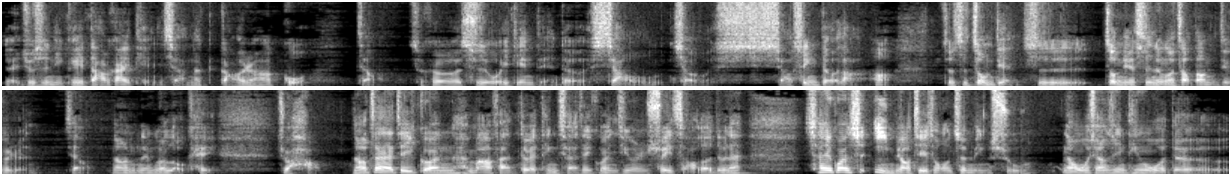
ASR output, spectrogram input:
对，就是你可以大概填一下，那赶快让它过。这样，这个是我一点点的小小小心得啦，哈。就是重点是重点是能够找到你这个人，这样，然后能够 locate 就好。然后再来这一关很麻烦，对不对？听起来这一关已经有人睡着了，对不对？下一关是疫苗接种的证明书。那我相信听我的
